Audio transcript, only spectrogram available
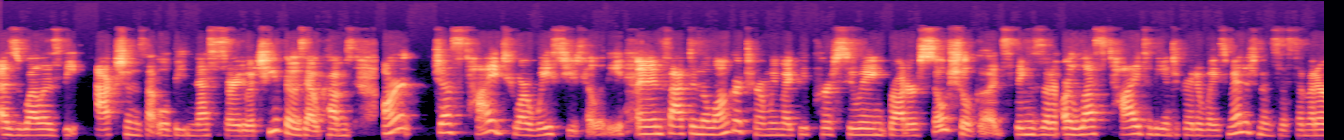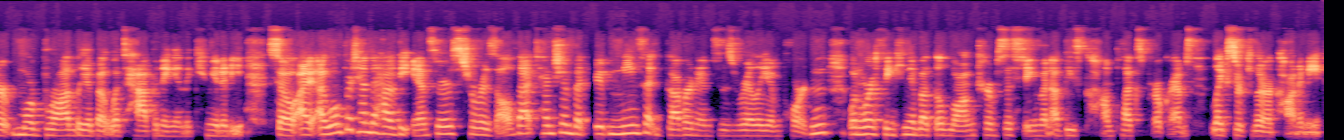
as well as the actions that will be necessary to achieve those outcomes, aren't just tied to our waste utility. And in fact, in the longer term, we might be pursuing broader social goods, things that are less tied to the integrated waste management system and are more broadly about what's happening in the community. So I, I won't pretend to have the answers to resolve that tension, but it means that governance is really important when we're thinking about the long term sustainment of these complex programs like circular economy.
